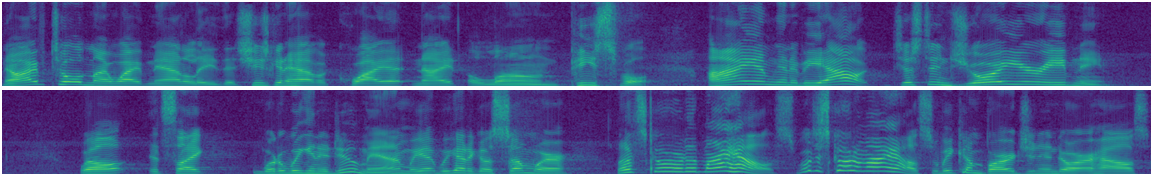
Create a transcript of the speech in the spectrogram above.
Now, I've told my wife Natalie that she's going to have a quiet night alone, peaceful. I am going to be out. Just enjoy your evening. Well, it's like, what are we going to do, man? We, we got to go somewhere. Let's go to my house. We'll just go to my house. So we come barging into our house.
